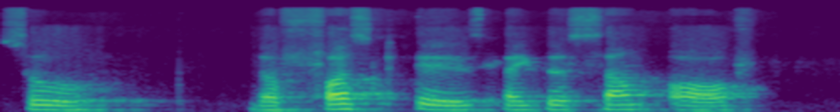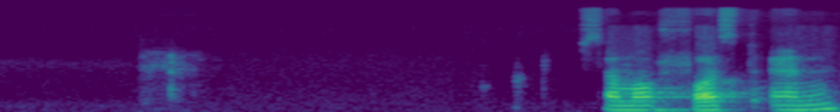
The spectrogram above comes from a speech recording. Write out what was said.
so the first is like the sum of sum of first n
